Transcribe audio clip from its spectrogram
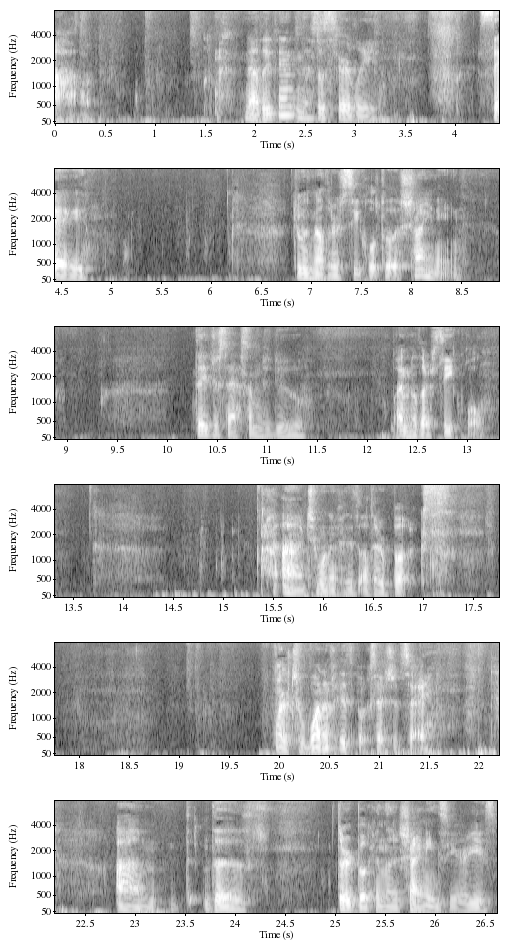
Uh, now, they didn't necessarily say do another sequel to The Shining. They just asked him to do another sequel uh, to one of his other books. Or to one of his books, I should say um, th- the third book in the Shining series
